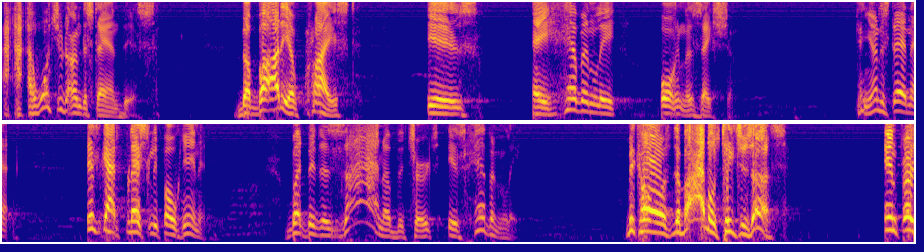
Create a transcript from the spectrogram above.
I, I want you to understand this. The body of Christ is a heavenly organization. Can you understand that? It's got fleshly folk in it. But the design of the church is heavenly. Because the Bible teaches us in 1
